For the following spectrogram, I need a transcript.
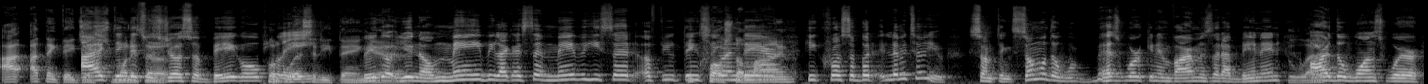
I, I think they just I think this was just a big old play. publicity thing, Big yeah. old- you know, maybe like I said, maybe he said a few things here crossed and the there. line. He crossed it, but let me tell you something. Some of the best working environments that I've been in Let are it- the ones where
